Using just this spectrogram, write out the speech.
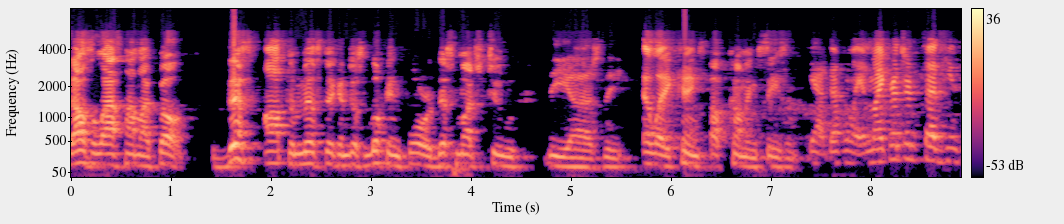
That was the last time I felt this optimistic and just looking forward this much to the uh, the LA Kings upcoming season. Yeah, definitely. And Mike Richards said he's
